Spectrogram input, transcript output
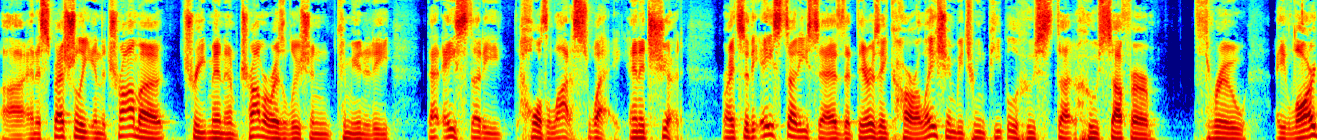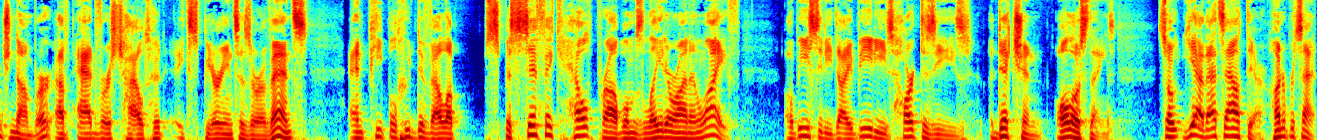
Uh, and especially in the trauma treatment and trauma resolution community, that ACE study holds a lot of sway, and it should right? So the ACE study says that there is a correlation between people who who suffer through a large number of adverse childhood experiences or events and people who develop specific health problems later on in life. Obesity, diabetes, heart disease, addiction, all those things. So yeah, that's out there 100%.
